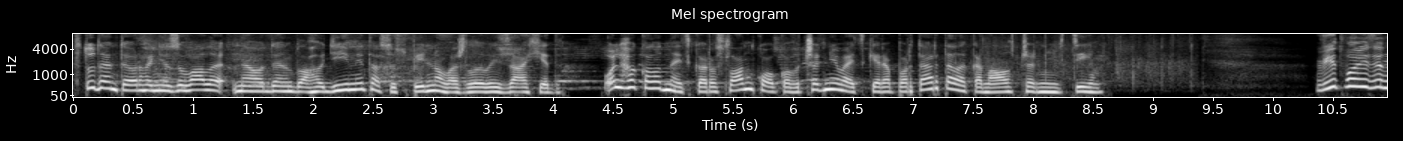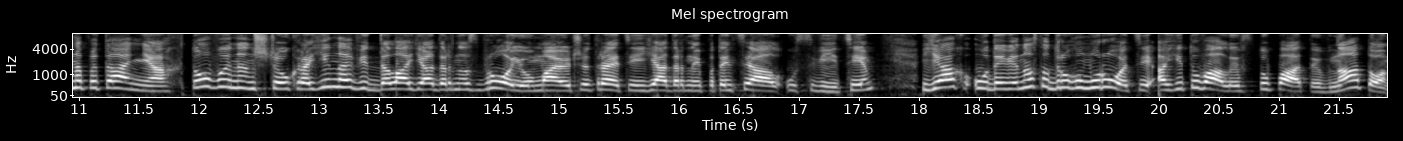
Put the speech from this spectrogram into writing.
Студенти організували не один благодійний та суспільно важливий захід. Ольга Колодницька, Руслан Коков, Чернівецький репортер, телеканал Чернівці. Відповіді на питання, хто винен, що Україна віддала ядерну зброю, маючи третій ядерний потенціал у світі, як у 92-му році агітували вступати в НАТО,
